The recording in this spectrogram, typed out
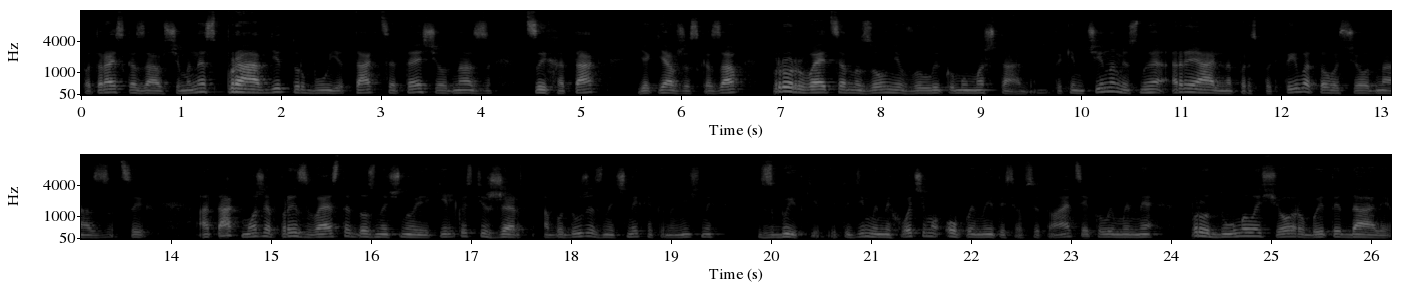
Патрай сказав, що мене справді турбує так. Це те, що одна з цих атак, як я вже сказав, прорветься назовні в великому масштабі. Таким чином існує реальна перспектива того, що одна з цих атак може призвести до значної кількості жертв або дуже значних економічних збитків. І тоді ми не хочемо опинитися в ситуації, коли ми не продумали, що робити далі.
